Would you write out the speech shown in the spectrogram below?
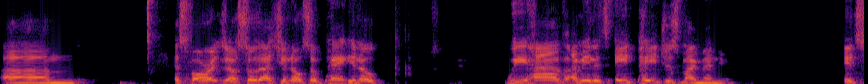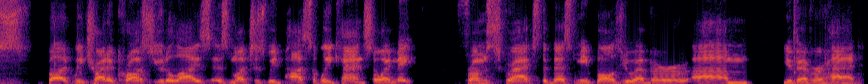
Um, as far as you know, so that's you know, so pay, you know, we have. I mean, it's eight pages. My menu. It's but we try to cross utilize as much as we possibly can. So I make from scratch the best meatballs you ever um, you've ever had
